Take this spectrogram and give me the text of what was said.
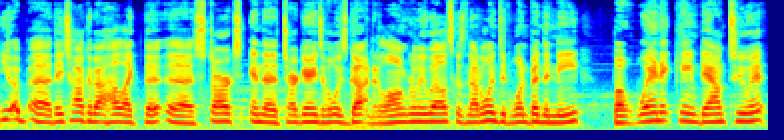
uh, they talk about how like the uh, Starks and the Targaryens have always gotten along really well. It's because not only did one bend the knee, but when it came down to it,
